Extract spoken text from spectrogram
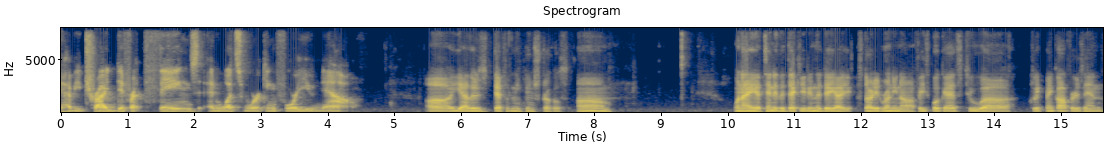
have you tried different things and what's working for you now? Uh, yeah, there's definitely been struggles. Um, when I attended the Decade in the Day, I started running uh, Facebook ads to uh, ClickBank offers, and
